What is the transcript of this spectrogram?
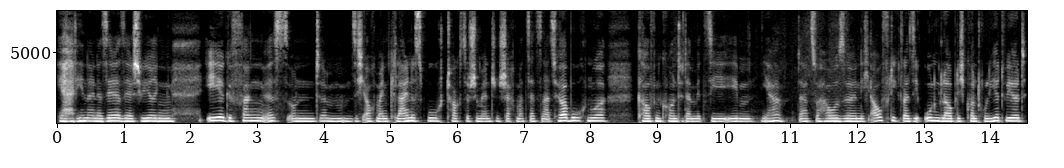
ja, die in einer sehr, sehr schwierigen Ehe gefangen ist und ähm, sich auch mein kleines Buch Toxische Menschen Schachmatt setzen als Hörbuch nur kaufen konnte, damit sie eben, ja, da zu Hause nicht auffliegt, weil sie unglaublich kontrolliert wird.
